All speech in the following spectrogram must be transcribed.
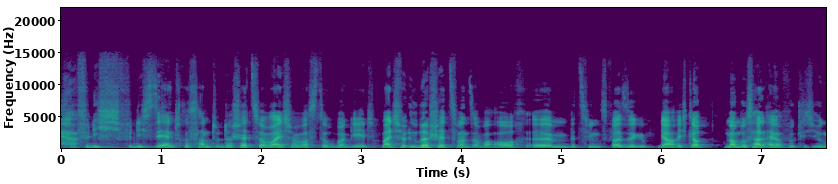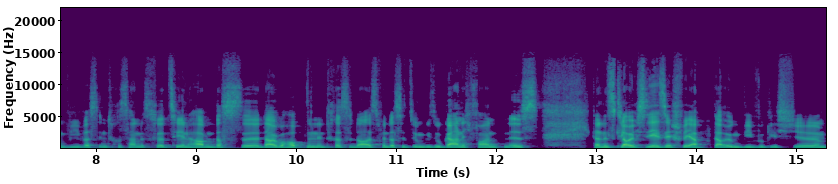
Ja, finde ich, finde ich sehr interessant. Unterschätzt man manchmal, was darüber geht. Manchmal überschätzt man es aber auch. Ähm, beziehungsweise, ja, ich glaube, man muss halt einfach wirklich irgendwie was Interessantes zu erzählen haben, dass äh, da überhaupt ein Interesse da ist. Wenn das jetzt irgendwie so gar nicht vorhanden ist, dann ist, glaube ich, sehr, sehr schwer, da irgendwie wirklich äh,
